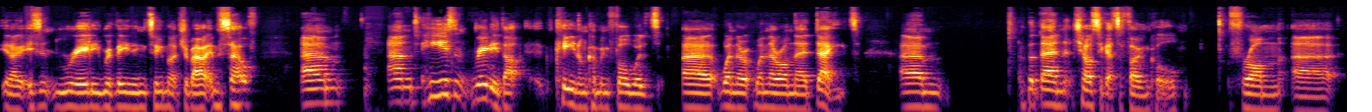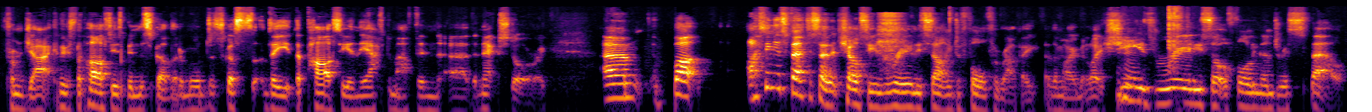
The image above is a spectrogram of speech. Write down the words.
you know, isn't really revealing too much about himself. Um, and he isn't really that keen on coming forward uh, when they're when they're on their date. Um, but then Chelsea gets a phone call from uh, from Jack because the party has been discovered, and we'll discuss the the party and the aftermath in uh, the next story. Um, but I think it's fair to say that Chelsea is really starting to fall for Ravi at the moment. Like she Mhm. is really sort of falling under his spell.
